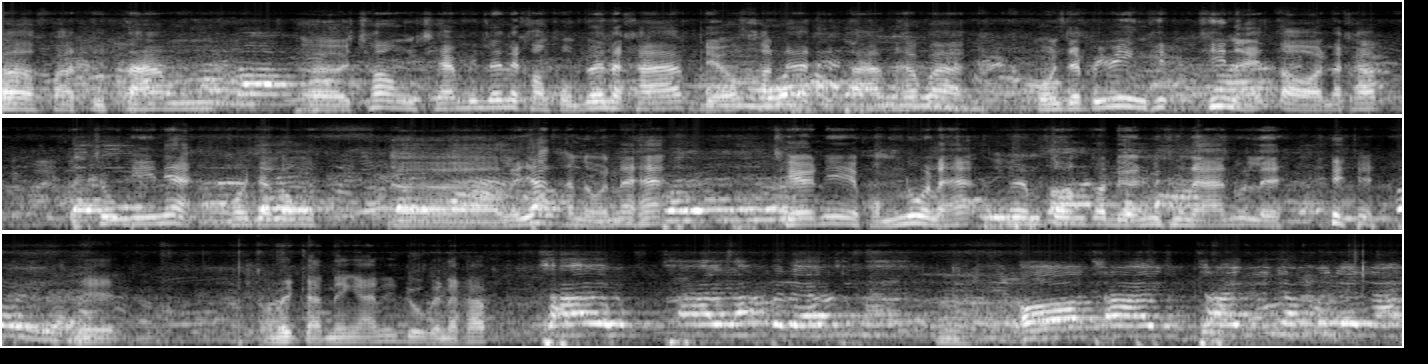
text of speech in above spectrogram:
ก็ฝากติดตามเอ่อช่องแชมป์วิ่งเล่นของผมด้วยนะครับ เดี๋ยวคราวหน้าติดตามนะครับว่าผมจะไปวิ่งที่ที่ไหนต่อนะครับ แต่ช่วงนี้เนี่ยคงจะลงระยะถนนนะฮะเทรลนี่ผมนู่นนะฮะเริ่มต้นก็เดือนมิถุนายนนู่นเลยนี่เอาไปกัดในงานนี้ดูกันนะครับ ชายชายรับไปแล้วใช่ไหมอ๋อชายชายก็ยังไม่ได้รับ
